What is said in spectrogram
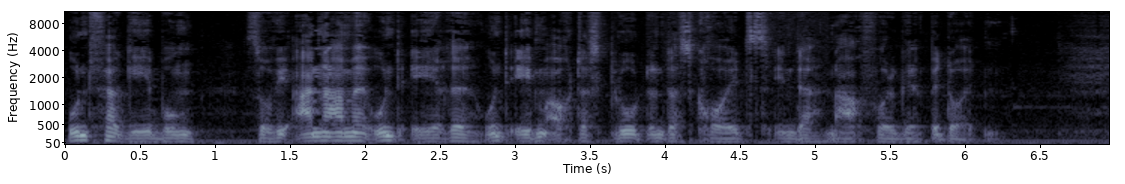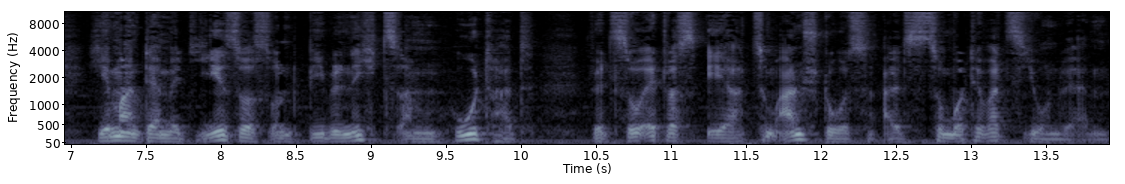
und Vergebung sowie Annahme und Ehre und eben auch das Blut und das Kreuz in der Nachfolge bedeuten. Jemand, der mit Jesus und Bibel nichts am Hut hat, wird so etwas eher zum Anstoß als zur Motivation werden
